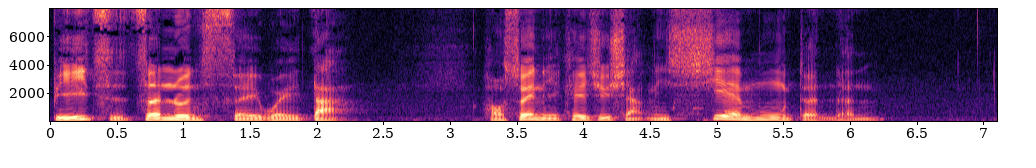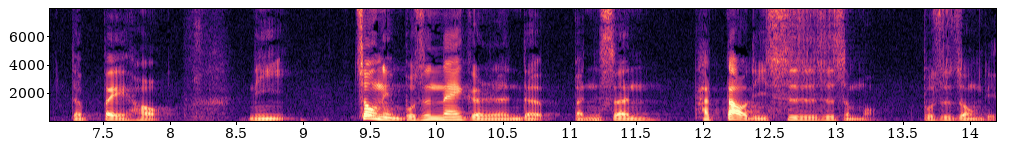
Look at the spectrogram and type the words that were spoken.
彼此争论谁为大？好，所以你可以去想，你羡慕的人的背后，你重点不是那个人的本身，他到底事实是什么？不是重点，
